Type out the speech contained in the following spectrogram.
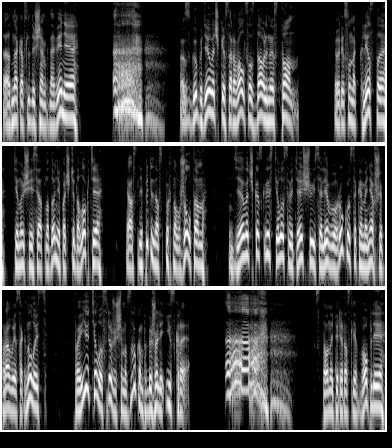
однако в следующее мгновение... С губ девочки сорвался сдавленный стон. Рисунок Клеста, тянущийся от ладони почти до локтя, ослепительно вспыхнул желтым. Девочка скрестила светящуюся левую руку с окаменевшей правой и согнулась. По её телу с режущим звуком побежали искры. Стоны переросли в вопли,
